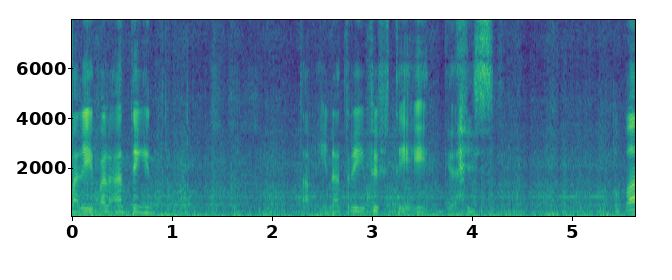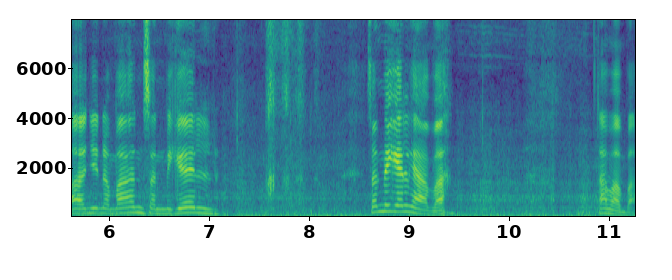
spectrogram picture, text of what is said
Mali pala ang tingin. Takina 358 guys. Babahan nyo naman, San Miguel. San Miguel nga ba? Tama ba?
